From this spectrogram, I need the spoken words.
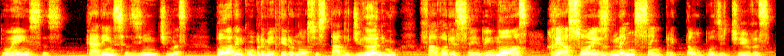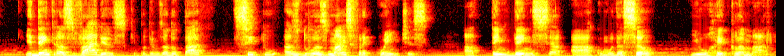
doenças, carências íntimas podem comprometer o nosso estado de ânimo, favorecendo em nós reações nem sempre tão positivas. E dentre as várias que podemos adotar, cito as duas mais frequentes: a tendência à acomodação e o reclamar.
